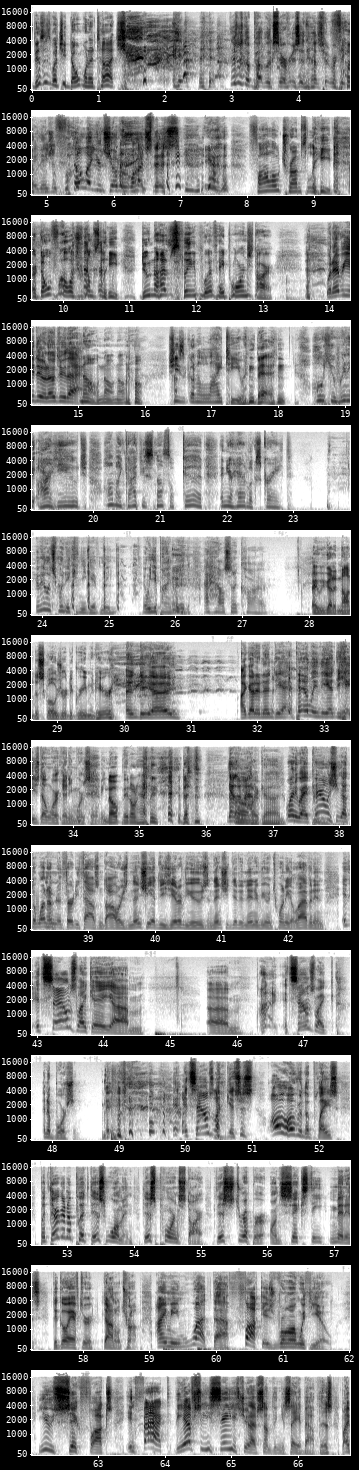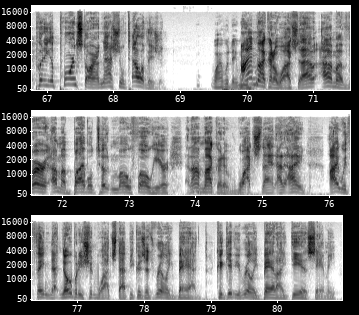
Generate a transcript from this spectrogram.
This is what you don't want to touch. This is the public service announcement, Renegade Nation. Don't let your children watch this. yeah. Follow Trump's lead. Or don't follow Trump's lead. Do not sleep with a porn star. Whatever you do, don't do that. No, no, no, no. She's going to lie to you in bed. Oh, you really are huge. Oh my God, you smell so good. And your hair looks great. And how much money can you give me? And when you buy me a, a house and a car? Hey, we got a non disclosure agreement here. NDA. I got an NDA. Apparently, the NDAs don't work anymore, Sammy. nope, they don't have it. Doesn't, Doesn't oh matter. my God. Well, anyway, apparently she got the one hundred thirty thousand dollars, and then she had these interviews, and then she did an interview in twenty eleven, and it, it sounds like a um, um, I- it sounds like an abortion. It, it- it sounds like it's just all over the place. But they're going to put this woman, this porn star, this stripper on 60 Minutes to go after Donald Trump. I mean, what the fuck is wrong with you? You sick fucks. In fact, the FCC should have something to say about this by putting a porn star on national television. Why would they? I'm not going to watch that. I'm a very, I'm a Bible toting mofo here, and I'm not going to watch that. I, I, I would think that nobody should watch that because it's really bad. Could give you really bad ideas, Sammy.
